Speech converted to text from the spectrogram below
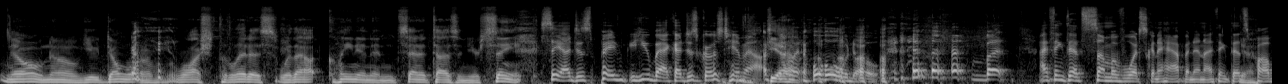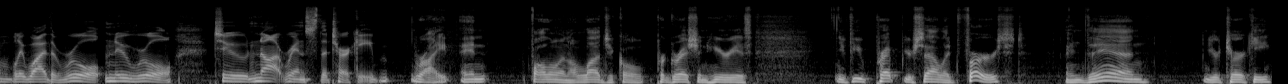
No, no, you don't want to wash the lettuce without cleaning and sanitizing your sink. See, I just paid Hugh back. I just grossed him out. Yeah. Went, oh no. but I think that's some of what's going to happen, and I think that's yeah. probably why the rule, new rule, to not rinse the turkey. Right, and following a logical progression here is, if you prep your salad first and then your turkey,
